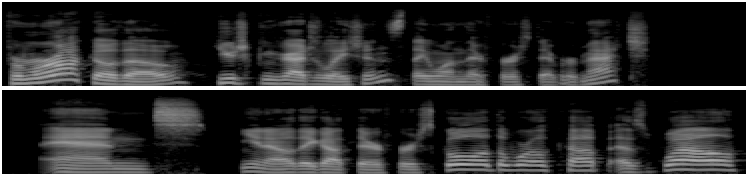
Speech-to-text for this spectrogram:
For Morocco, though, huge congratulations. They won their first ever match. And, you know, they got their first goal at the World Cup as well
